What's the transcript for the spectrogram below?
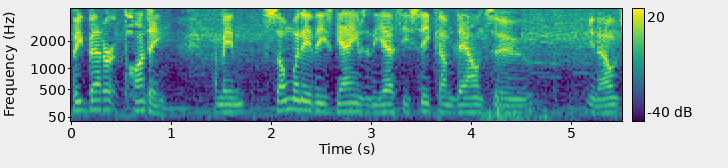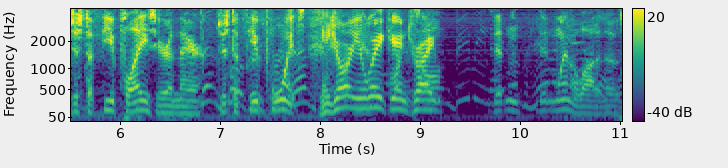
Be better at punting. I mean, so many of these games in the SEC come down to you know, just a few plays here and there, just a few points. Enjoy your weekend, Trey. Didn't didn't win a lot of those.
